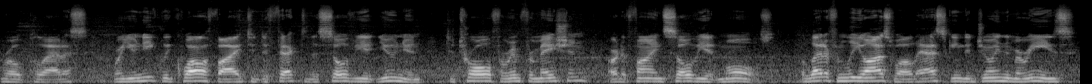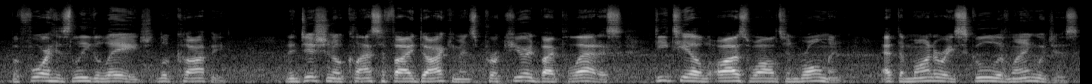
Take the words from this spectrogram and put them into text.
wrote Pilatus, were uniquely qualified to defect to the Soviet Union to troll for information or to find Soviet moles. A letter from Lee Oswald asking to join the Marines before his legal age looked copied. An additional classified documents procured by Pilatus detailed Oswald's enrollment at the Monterey School of Languages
